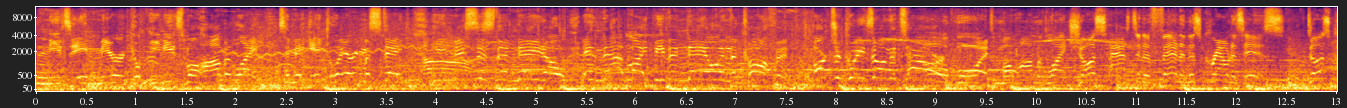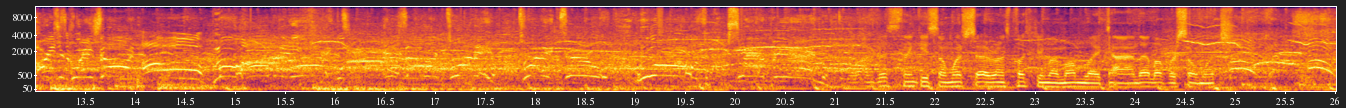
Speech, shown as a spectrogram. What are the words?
Morten needs a miracle. He needs Mohammed Light to make a glaring mistake. He misses the NATO, and that might be the nail in the coffin. Archer Queen's on the tower. Oh boy, Mohammed Light just has to defend, and this crown is his. Does Archer Crimson- Queen's on. Oh! Mohammed Light is our 2022 world champion. I'm just thank you so much to everyone, especially my mom, like, and I love her so much. Oh,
